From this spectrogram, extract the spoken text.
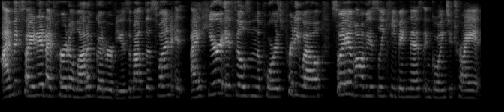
I'm excited. I've heard a lot of good reviews about this one. It, I hear it fills in the pores pretty well, so I am obviously keeping this and going to try it,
